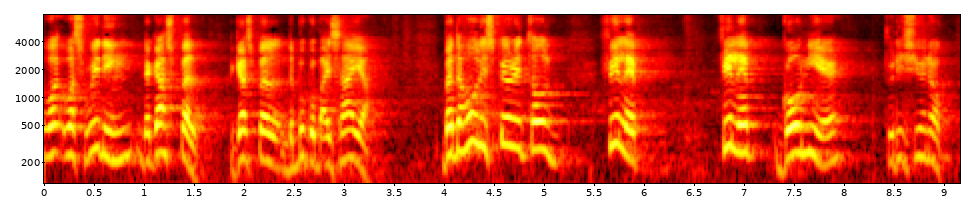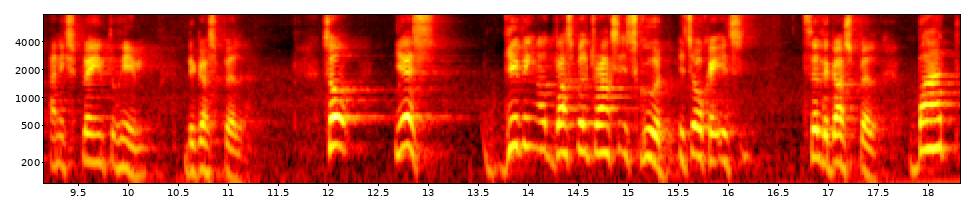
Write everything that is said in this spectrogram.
was reading the gospel, the gospel, the book of Isaiah. But the Holy Spirit told Philip, Philip, go near to this eunuch and explain to him the gospel. So, yes, giving out gospel tracts is good. It's okay. It's still the gospel. But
